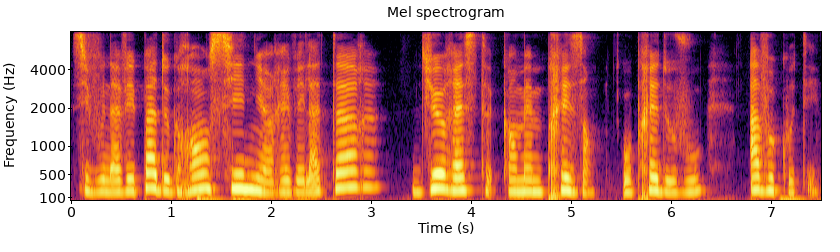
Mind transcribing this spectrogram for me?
si vous n'avez pas de grands signes révélateurs, Dieu reste quand même présent auprès de vous, à vos côtés.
